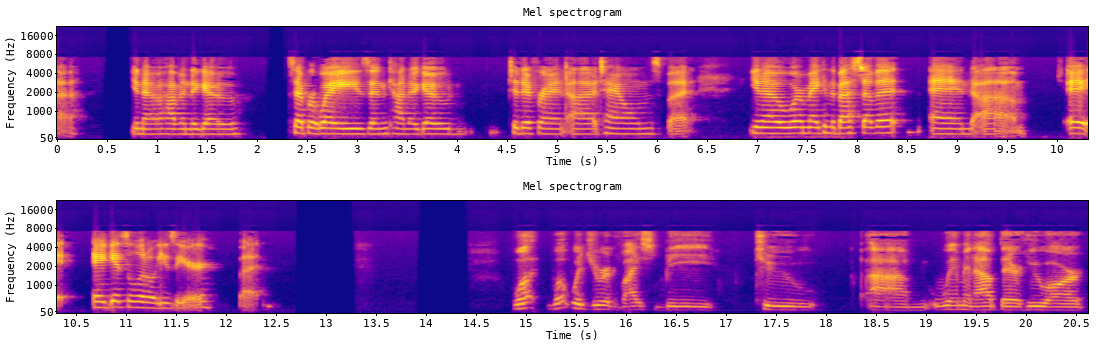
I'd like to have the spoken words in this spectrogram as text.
uh, you know having to go separate ways and kind of go to different uh, towns. But you know we're making the best of it and um, it it gets a little easier but what what would your advice be to um, women out there who are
